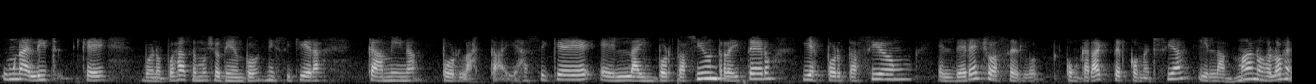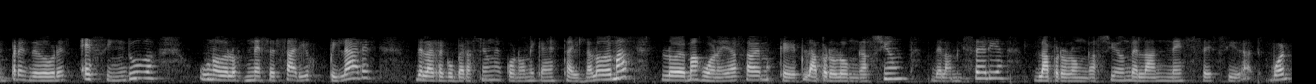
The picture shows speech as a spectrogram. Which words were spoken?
una élite que, bueno, pues hace mucho tiempo ni siquiera camina por las calles. Así que eh, la importación, reitero, y exportación, el derecho a hacerlo con carácter comercial y en las manos de los emprendedores es sin duda uno de los necesarios pilares de la recuperación económica en esta isla. Lo demás, lo demás, bueno, ya sabemos que es la prolongación de la miseria, la prolongación de la necesidad. Bueno,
